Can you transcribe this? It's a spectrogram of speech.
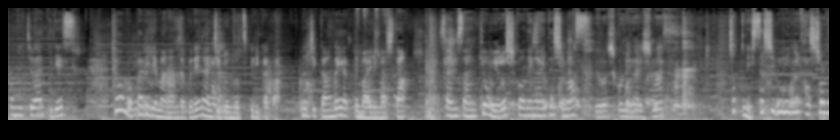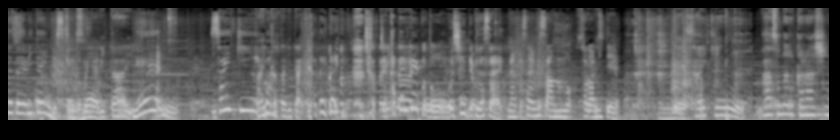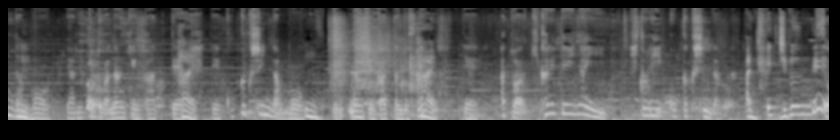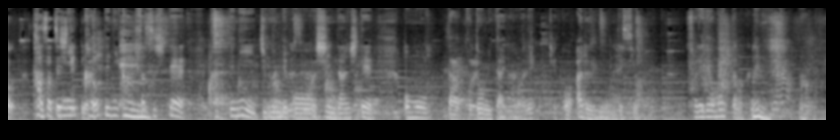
こんにちは、あきです。今日もパリで学んだブレない自分の作り方の時間がやってまいりました。さゆみさん、今日もよろしくお願いいたします。よろしくお願いします。ちょっとね、久しぶりにファッションネタやりたいんですけれどもそうそうやり、たい。ねうん最近、はい、まあ語りたい。語りたい。ちょっと語りたいことを教えてください。なんかさゆみさんのから見て。あのね、最近パーソナルカラー診断もやることが何件かあって、はい。で骨格診断もうん。何件かあったんですね。はい。で、あとは聞かれていない一人骨格診断。あ、え、自分で観察してってこと？勝手に観察して、勝手に自分でこう診断して思ったことみたいなのがね結構あるんですよ。それで思ったのがね、うん。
